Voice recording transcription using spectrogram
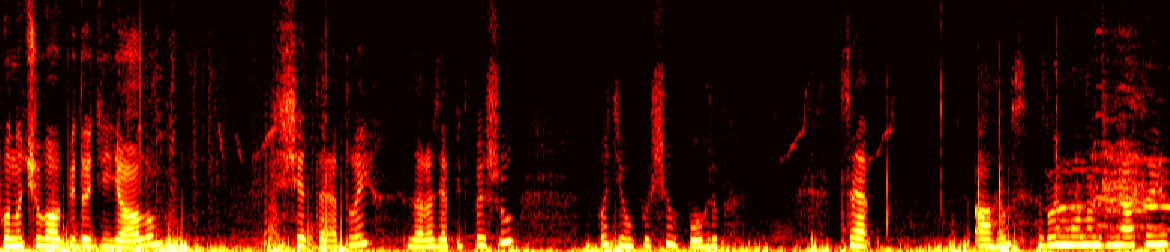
поночував під одіялом. Ще теплий. Зараз я підпишу, потім опущу в погреб. Це агрус з лимоном з м'ятою.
